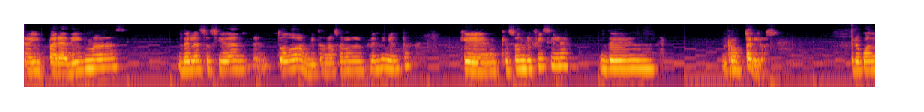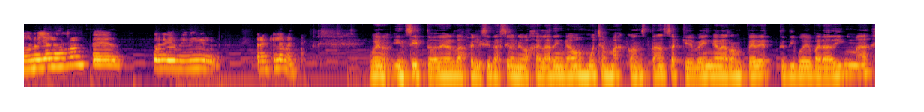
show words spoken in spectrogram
hay paradigmas de la sociedad en, todo ámbito, no solo en el emprendimiento, que, que son difíciles de romperlos. Pero cuando uno ya los rompe, puede vivir tranquilamente. Bueno, insisto, de verdad, felicitaciones. Ojalá tengamos muchas más constancias que vengan a romper este tipo de paradigmas,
